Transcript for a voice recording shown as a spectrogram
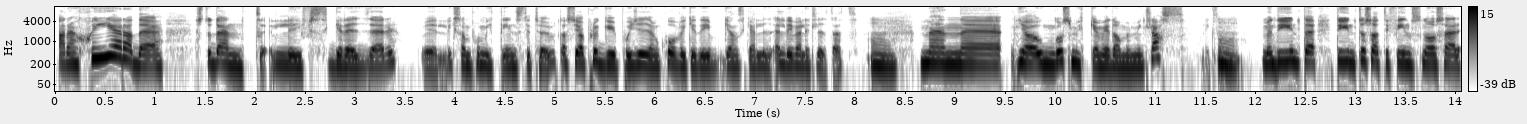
arrangerade studentlivsgrejer liksom på mitt institut. Alltså jag pluggar ju på JMK vilket är, ganska eller det är väldigt litet. Men eh, jag umgås mycket med dem i min klass. Liksom. Men det är ju inte, det är inte så att det finns några så här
